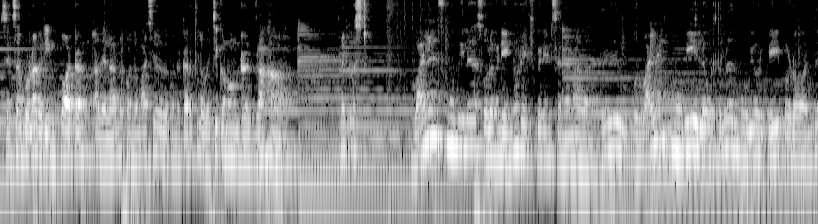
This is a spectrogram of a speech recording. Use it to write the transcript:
சென்சார் போர்டெலாம் வெரி இம்பார்ட்டன்ட் அது எல்லாருமே கொஞ்சமாச்சும் அதை கொஞ்சம் கருத்தில் வச்சுக்கணுன்றது தான் ரெக்வஸ்ட் வயலன்ஸ் மூவியில் சொல்ல வேண்டிய இன்னொரு எக்ஸ்பீரியன்ஸ் என்னென்னா வந்து ஒரு வயலண்ட் மூவி இல்லை ஒரு த்ரில்லர் மூவி ஒரு பேய் படம் வந்து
